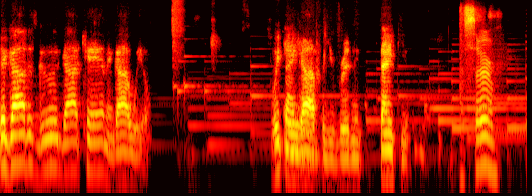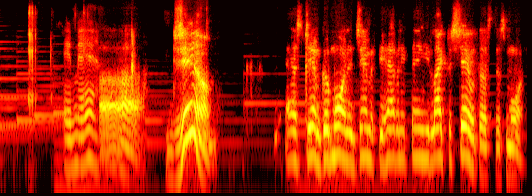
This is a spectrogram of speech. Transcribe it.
that God is good, God can, and God will. We thank Amen. God for you, Brittany. Thank you. Yes, sir. Amen. Uh, Jim. Ask Jim. Good morning, Jim. If you have anything you'd like to share with us this morning,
